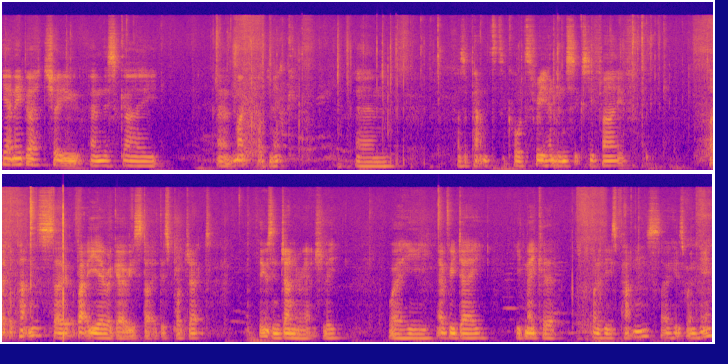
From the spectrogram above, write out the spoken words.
yeah, maybe I'll show you um, this guy, uh, Mike Hodnick. um, has a patent called 365 Tidal patterns. So about a year ago he started this project. I think it was in January actually, where he every day he'd make a one of these patterns. So here's one here,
